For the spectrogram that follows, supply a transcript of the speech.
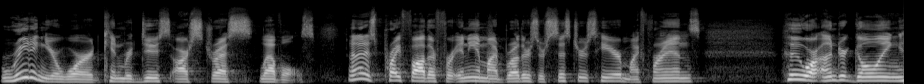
reading your word can reduce our stress levels. And I just pray, Father, for any of my brothers or sisters here, my friends, who are undergoing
